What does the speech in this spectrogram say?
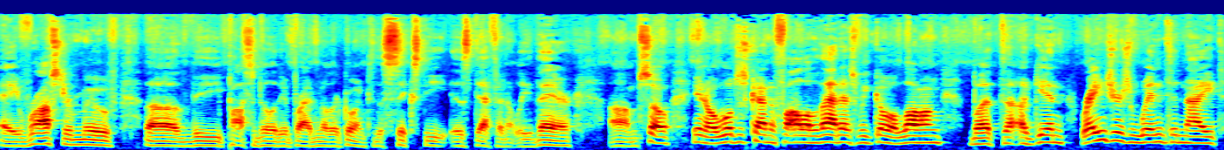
a roster move, uh, the possibility of Brad Miller going to the 60 is definitely there. Um, so you know we'll just kind of follow that as we go along. But uh, again, Rangers win tonight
